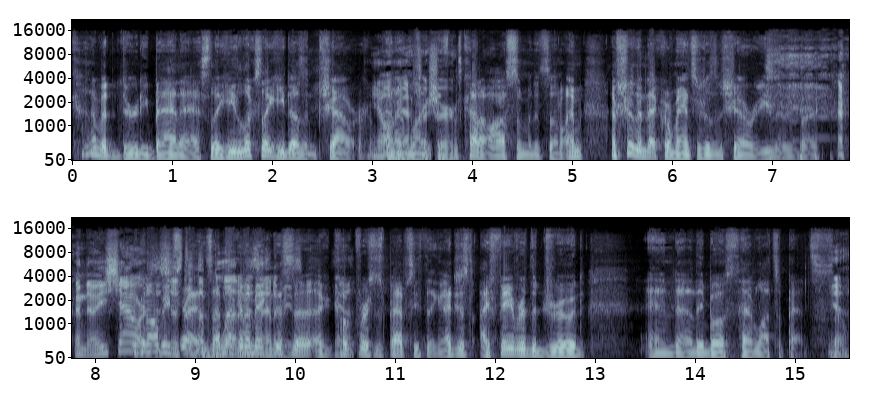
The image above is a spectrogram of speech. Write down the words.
kind of a dirty badass. Like he looks like he doesn't shower. Oh, and yeah, I'm for sure. It's kind of awesome in its own. I'm I'm sure the Necromancer doesn't shower either, but no, he we showers. can all be just friends. I'm not going to make this a, a enemies. Coke versus Pepsi thing. I just I favored the Druid, and uh, they both have lots of pets. so. Yeah.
